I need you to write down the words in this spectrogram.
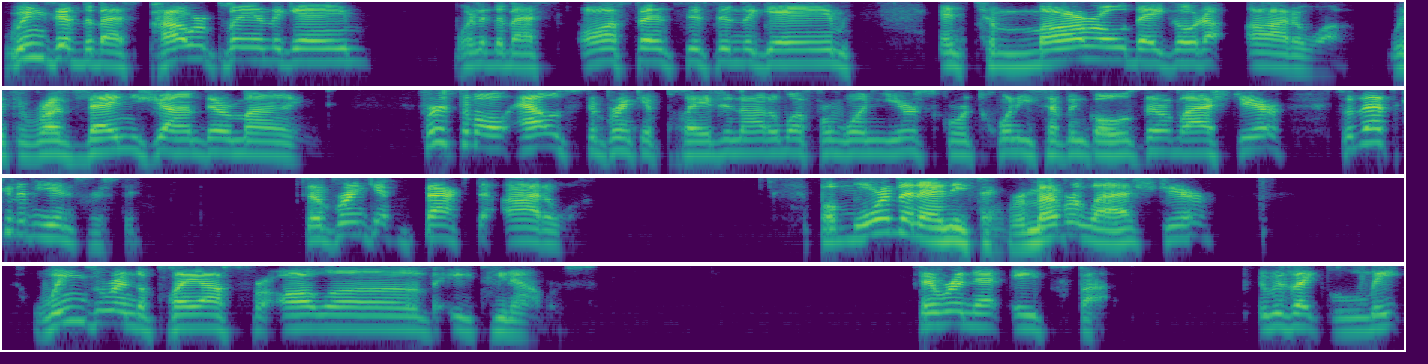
Wings have the best power play in the game, one of the best offenses in the game. And tomorrow they go to Ottawa with revenge on their mind. First of all, Alex DeBrincat played in Ottawa for one year, scored 27 goals there last year. So that's going to be interesting it back to Ottawa. But more than anything, remember last year, Wings were in the playoffs for all of 18 hours. They were in that eighth spot. It was like late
